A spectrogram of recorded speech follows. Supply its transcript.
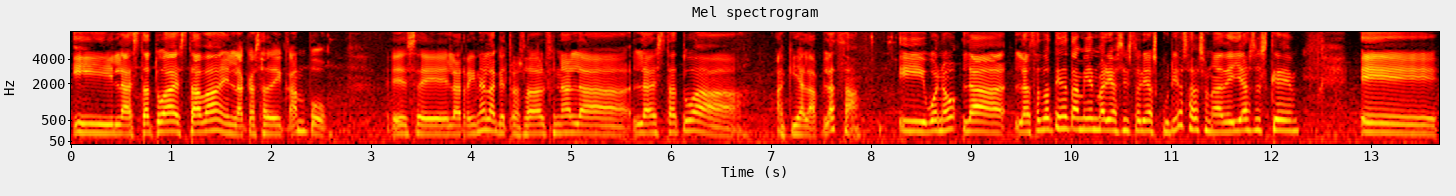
y la estatua estaba en la casa de campo. Es eh, la reina la que traslada al final la, estatua aquí a la plaza. Y bueno, la, estatua tiene también varias historias curiosas. Una de ellas es que eh,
